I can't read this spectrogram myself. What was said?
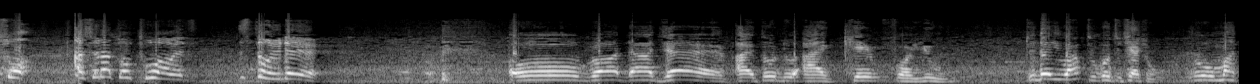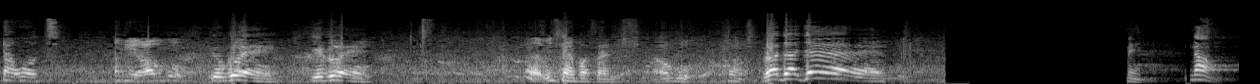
So, I said that for two hours. Still there. Oh, Brother Jeff. I told you I came for you. Today you have to go to church. oh. No matter what. Okay, I'll go. You go ahead. You go ahead. Uh, which time pastor? I'll go. Brother Jeff. Amen. Now,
